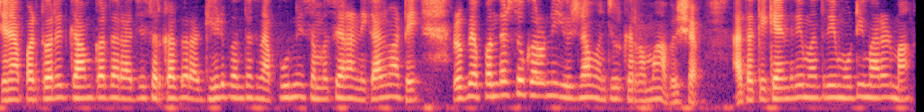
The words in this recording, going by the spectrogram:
જેના પર ત્વરિત કામ કરતા રાજ્ય સરકાર દ્વારા ગીર પંથકના પૂરની સમસ્યાના નિકાલ માટે રૂપિયા પંદરસો કરોડની યોજના મંજૂર કરવામાં આવી છે. આ તકે કેન્દ્રીય મંત્રીએ મોટી મારડમાં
